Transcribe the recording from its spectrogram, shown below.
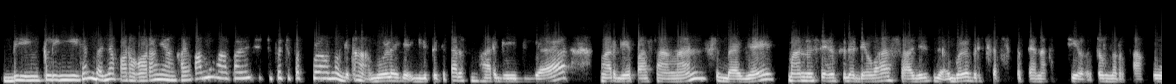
being clingy. Kan banyak orang-orang yang kayak kamu ngapain sih cepet-cepet pulang? Tuh kita nggak boleh kayak gitu. Kita harus menghargai dia menghargai pasangan sebagai manusia yang sudah dewasa. Jadi tidak boleh bersikap seperti anak kecil itu menurut aku.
